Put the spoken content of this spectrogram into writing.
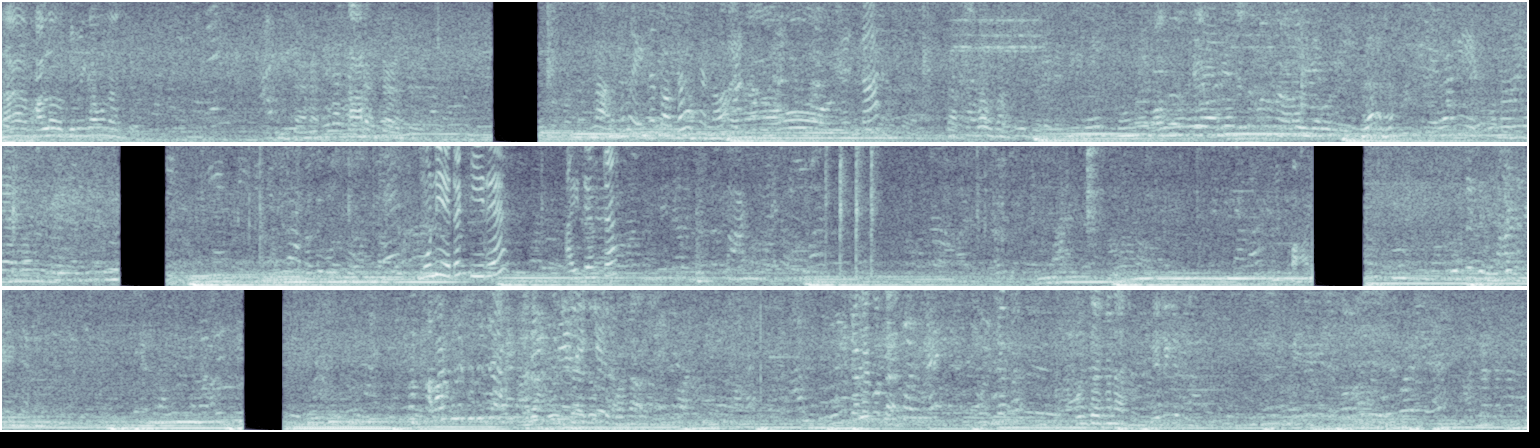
হ্যাঁ ভালো, তুমি কেমন আছো? আচ্ছা আচ্ছা এটা দরকার। মনি এটা কি রে আইটেমটা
